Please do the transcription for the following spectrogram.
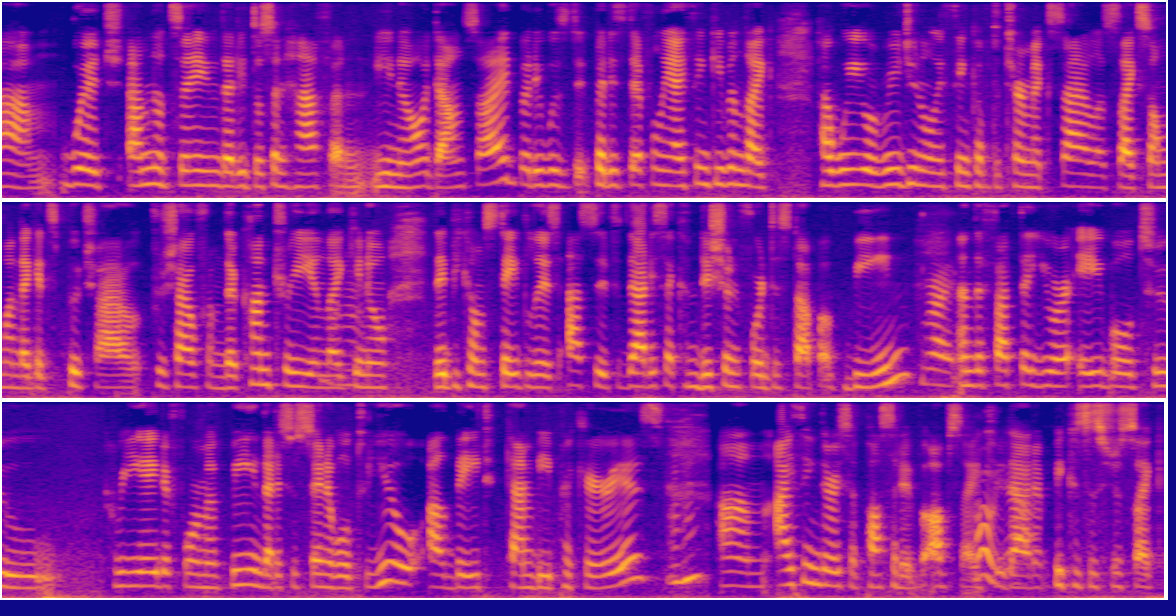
um, which I'm not saying that it doesn't have an you know a downside, but it was but it's definitely I think even like how we originally think of the term exile as like someone that gets pushed out pushed out from their country and like mm-hmm. you know they become stateless as if that is a condition for the stop of being, right? And the fact that you are able to create a form of being that is sustainable to you, albeit can be precarious. Mm-hmm. Um, I think there is a positive upside oh, to yeah. that because it's just like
